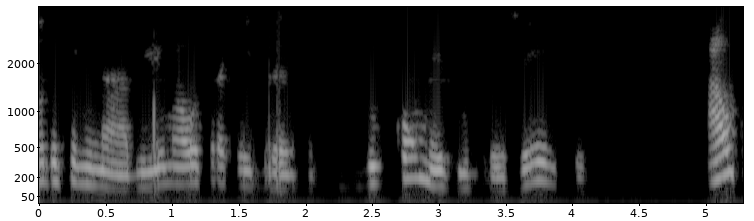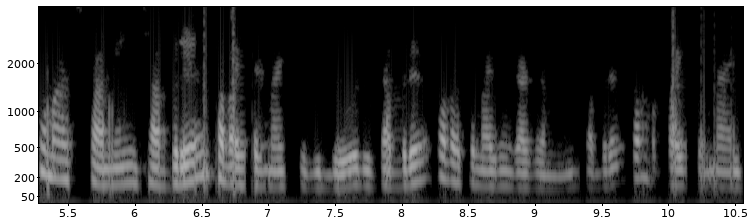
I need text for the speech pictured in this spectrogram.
todo efeminado e uma outra gay branca do, com o mesmo trejeito, automaticamente a branca vai ter mais seguidores, a branca vai ter mais engajamento, a branca vai ter mais,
